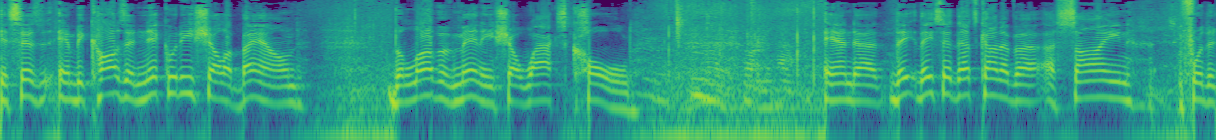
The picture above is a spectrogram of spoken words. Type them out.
It says, And because iniquity shall abound, the love of many shall wax cold. And uh, they, they said that's kind of a, a sign for the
